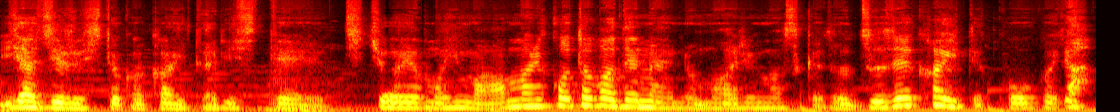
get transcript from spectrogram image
矢印とか書いたりして、うん。父親も今あんまり言葉出ないのもありますけど図で書いてこう書いてあ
